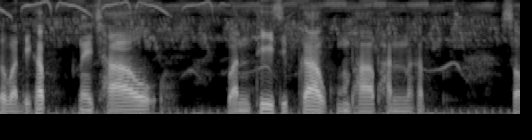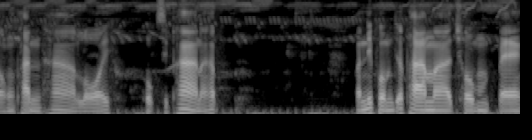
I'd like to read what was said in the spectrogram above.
สวัสดีครับในเช้าวันที่ 19 กุมภาพันธ์นะครับ 2565 นะครับ วันนี้ผมจะพามาชมแปลง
